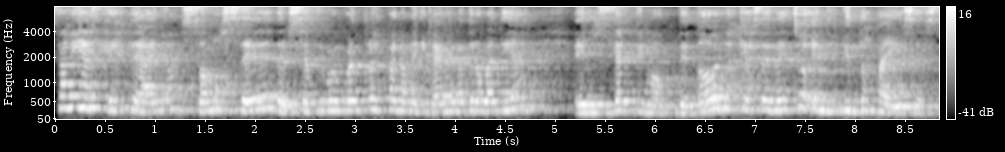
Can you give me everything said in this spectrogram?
¿Sabías que este año somos sede del séptimo encuentro hispanoamericano de naturopatía? El séptimo de todos los que se han hecho en distintos países.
